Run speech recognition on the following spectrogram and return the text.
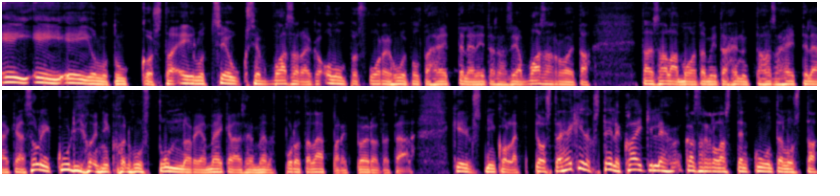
Ei, ei, ei, ei ollut ukkosta, ei ollut Zeuksen vasara, joka Olympusvuoren huipulta heittelee niitä sellaisia vasaroita tai salamoita, mitä he nyt tahansa heitteleekään. Se oli Kudioin Nikon uusi tunnari ja meikäläisen mennä pudota läppärit pöydältä täällä. Kiitokset Nikolle tuosta. Hei, kiitokset teille kaikille kasarilasten kuuntelusta.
